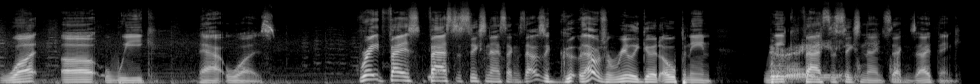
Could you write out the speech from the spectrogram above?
What a week that was. Great fast fast fastest 69 seconds. That was a good that was a really good opening week Great. fastest 69 seconds, I think.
